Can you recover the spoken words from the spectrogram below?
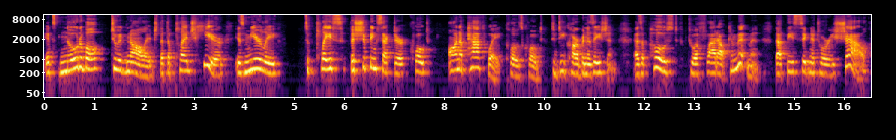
It's notable to acknowledge that the pledge here is merely to place the shipping sector, quote, on a pathway, close quote, to decarbonization, as opposed to a flat out commitment that these signatories shall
